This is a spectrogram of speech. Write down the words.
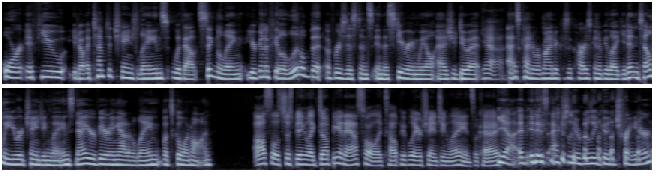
or if you you know attempt to change lanes without signaling, you're going to feel a little bit of resistance in the steering wheel as you do it. Yeah. As kind of a reminder, because the car is going to be like, you didn't tell me you were changing lanes. Now you're veering out of the lane. What's going on? Also, it's just being like, don't be an asshole. Like, tell people you're changing lanes, okay? Yeah, it is actually a really good trainer.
